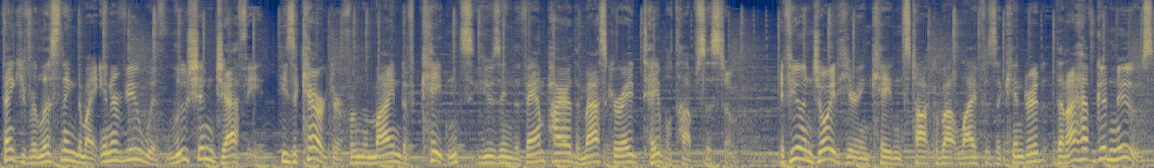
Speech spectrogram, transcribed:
Thank you for listening to my interview with Lucian Jaffe. He's a character from the mind of Cadence using the Vampire the Masquerade tabletop system. If you enjoyed hearing Cadence talk about life as a kindred, then I have good news.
